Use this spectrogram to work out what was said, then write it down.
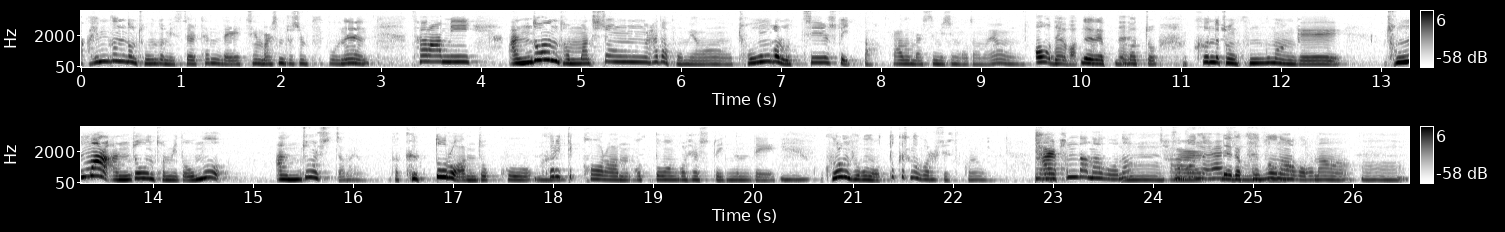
약간 힘든 점, 좋은 점이 있을 텐데 지금 말씀 주신 부분은 사람이 안 좋은 점만 치중을 하다 보면 좋은 걸 놓칠 수도 있다라는 말씀이신 거잖아요. 어, 네, 맞죠. 네네 네. 맞죠. 근데 전 궁금한 게 정말 안 좋은 점이 너무 안 좋을 수 있잖아요. 그러니까 극도로 안 좋고 음. critical한 어떠한 것일 수도 있는데 음. 그럼 저건 어떻게 생각을 할 수 있을까요? 잘 판단하거나 음, 잘 구분을 할 네네, 수 있는 구분하거나 음.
